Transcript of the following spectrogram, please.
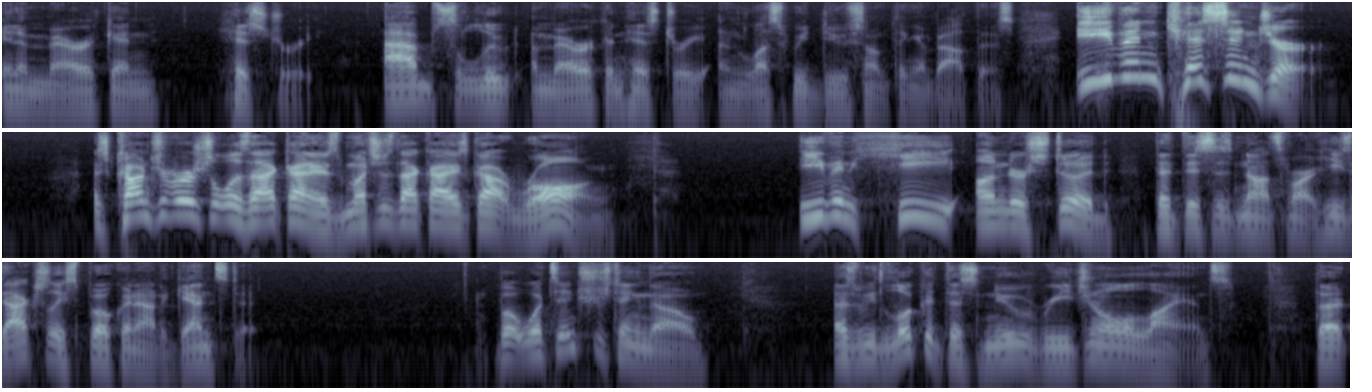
in American history. Absolute American history, unless we do something about this. Even Kissinger, as controversial as that guy, as much as that guy's got wrong, even he understood that this is not smart. He's actually spoken out against it. But what's interesting, though, as we look at this new regional alliance, that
